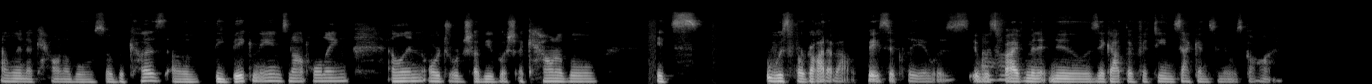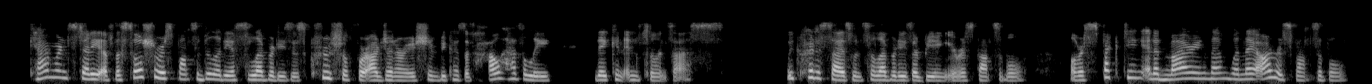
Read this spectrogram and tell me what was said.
Ellen accountable. So, because of the big names not holding Ellen or George W. Bush accountable, it's it was forgot about. Basically, it was it was Uh-huh. five minute news. They got their fifteen seconds and it was gone. Cameron's study of the social responsibility of celebrities is crucial for our generation because of how heavily they can influence us. We criticize when celebrities are being irresponsible, while respecting and admiring them when they are responsible.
